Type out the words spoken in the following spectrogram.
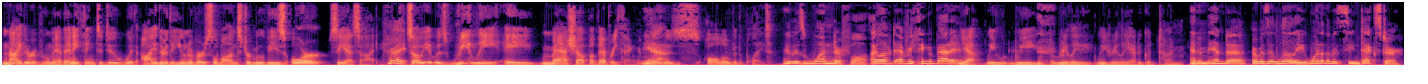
neither of whom have anything to do with either the Universal monster movies or CSI. Right. So it was really a mashup of everything. I mean, Yeah. It was all over the place. It was wonderful. I loved everything about it. Yeah, we we really we really had a good time. And Amanda, or was it Lily? One of them has seen Dexter.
